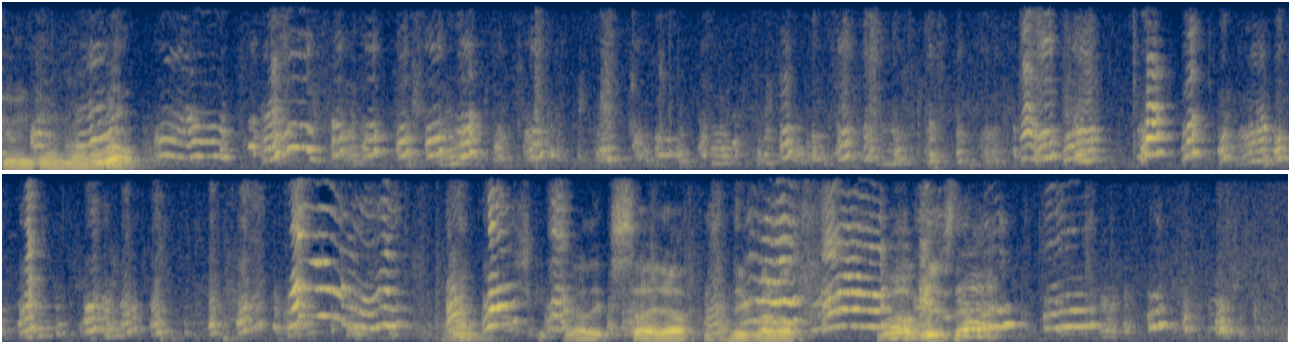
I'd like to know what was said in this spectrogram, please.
going down rather well. Oh, she gets rather excited after, and they run off. What was that?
